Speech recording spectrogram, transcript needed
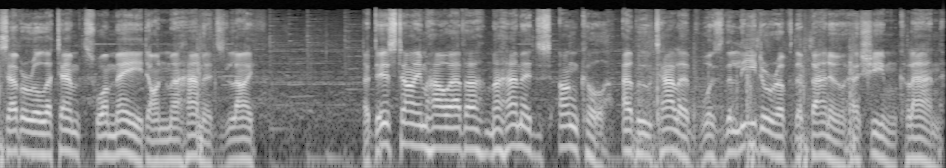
Several attempts were made on Muhammad's life. At this time, however, Muhammad's uncle, Abu Talib, was the leader of the Banu Hashim clan,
